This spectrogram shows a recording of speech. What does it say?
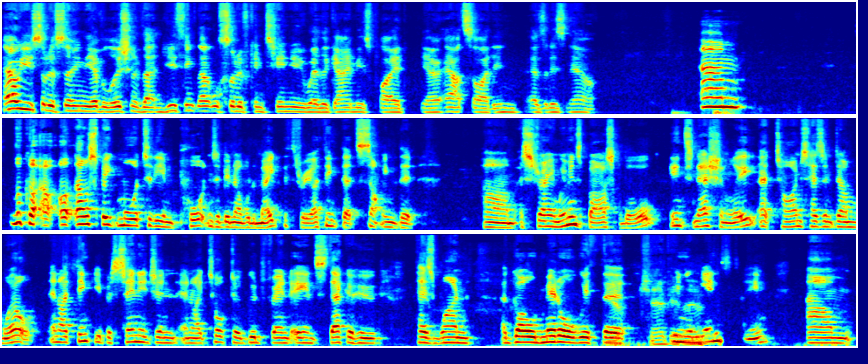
How are you sort of seeing the evolution of that? And do you think that will sort of continue where the game is played, you know, outside in as it is now? Um, look, I'll, I'll, speak more to the importance of being able to make the three. I think that's something that um, Australian women's basketball internationally at times hasn't done well. And I think your percentage, and, and I talked to a good friend, Ian Stacker, who has won a gold medal with the yeah, junior men's team. Um,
